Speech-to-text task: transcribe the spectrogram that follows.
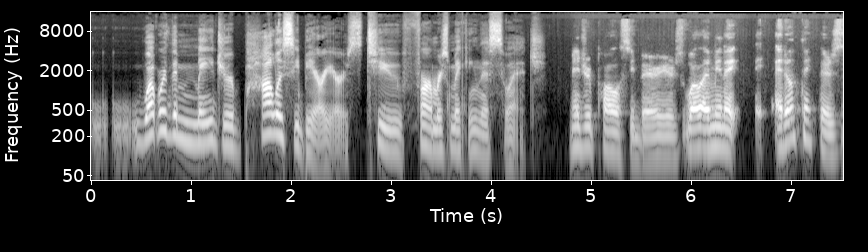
what were the major policy barriers to farmers making this switch? Major policy barriers. Well, I mean, I, I don't think there's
